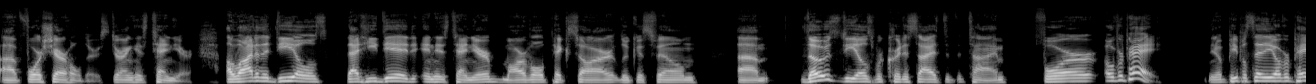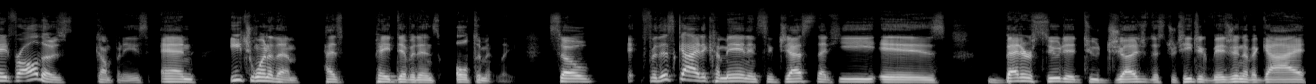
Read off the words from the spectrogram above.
uh, for shareholders during his tenure. A lot of the deals that he did in his tenure, Marvel, Pixar, Lucasfilm, um, those deals were criticized at the time for overpay. You know, people say they overpaid for all those companies, and each one of them has paid dividends ultimately. So for this guy to come in and suggest that he is better suited to judge the strategic vision of a guy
